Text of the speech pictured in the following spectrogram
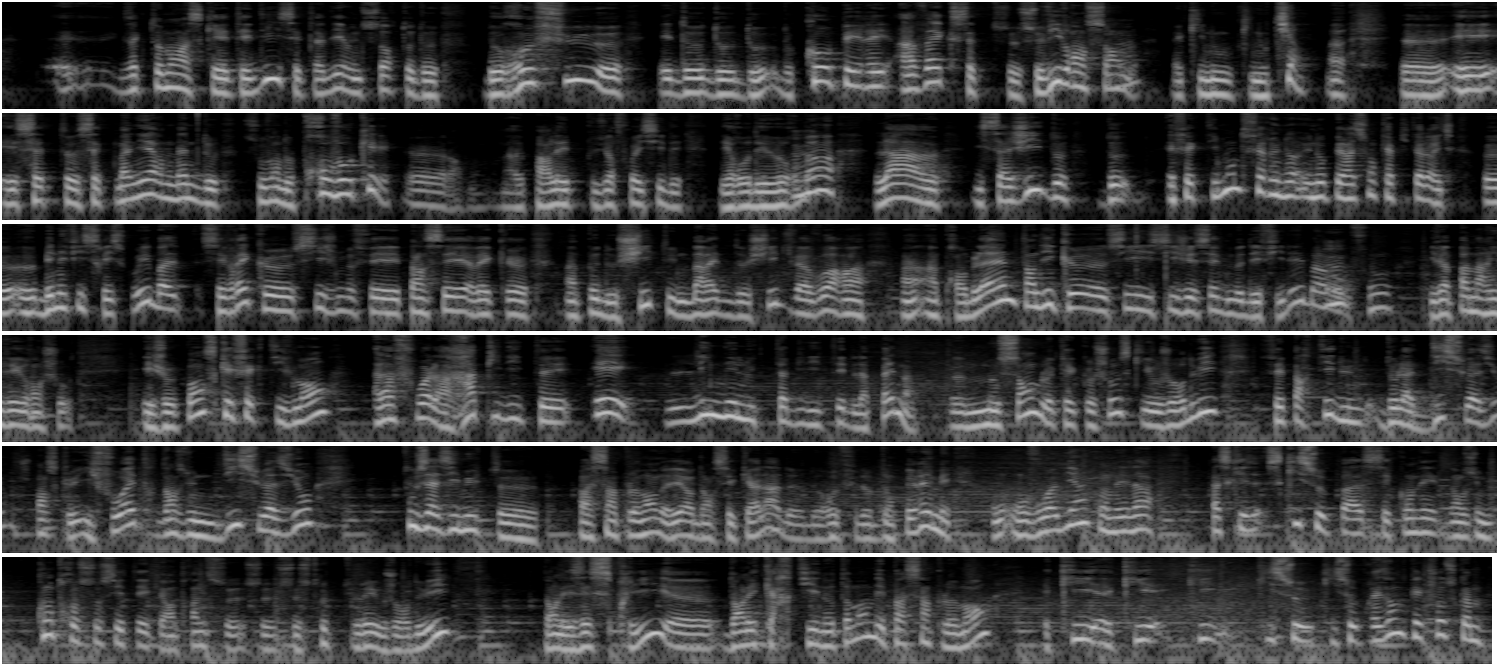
exactement à ce qui a été dit, c'est-à-dire une sorte de, refus euh, et de, coopérer avec ce, vivre ensemble qui nous, qui nous tient. Hein. Euh, et, cette, cette, manière même de souvent de provoquer. Euh, alors, on a parlé plusieurs fois ici des, des rodéos urbains. Mmh. Là, il s'agit de, effectivement de faire une, opération capital risque, euh, euh, bénéfice risque. Oui, bah, c'est vrai que si je me fais pincer avec euh, un peu de shit, une barrette de shit, je vais avoir un, problème. Tandis que si, j'essaie de me défiler, bah, au mm. fond, il ne va pas m'arriver grand-chose. Et je pense qu'effectivement, à la fois la rapidité et l'inéluctabilité de la peine euh, me semble quelque chose qui aujourd'hui fait partie de la dissuasion. Je pense qu'il faut être dans une dissuasion tous azimuts, euh, pas simplement d'ailleurs dans ces cas-là de, refus d'obtempérer, mais on, voit bien qu'on est là. Parce que ce qui se passe, c'est qu'on est dans une contre-société qui est en train de se, structurer aujourd'hui, dans les esprits, euh, dans les quartiers notamment, mais pas simplement, qui, qui, qui, qui, se, qui se présente quelque chose comme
